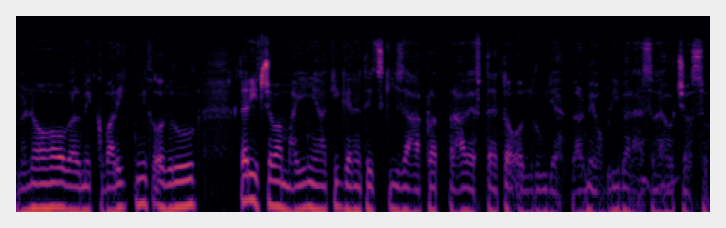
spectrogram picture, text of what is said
mnoho velmi kvalitních odrůd, který třeba mají nějaký genetický základ právě v této odrůdě, velmi oblíbené svého času.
